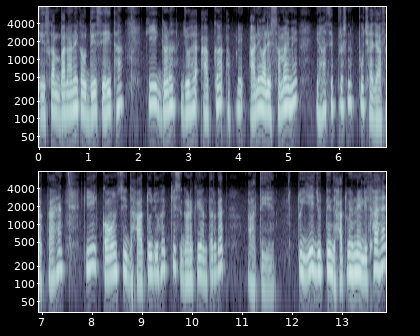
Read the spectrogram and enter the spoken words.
इसका बनाने का उद्देश्य यही था कि गण जो है आपका अपने आने वाले समय में यहाँ से प्रश्न पूछा जा सकता है कि कौन सी धातु जो है किस गण के अंतर्गत आती है? तो ये जितनी धातुएँ हमने लिखा है,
